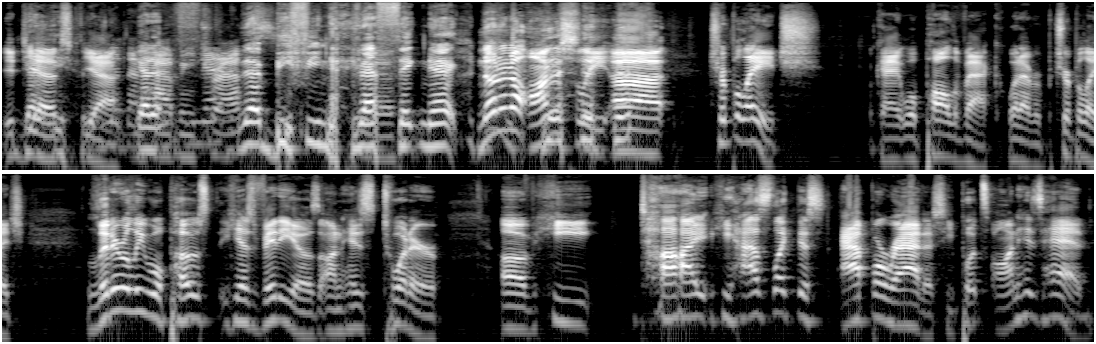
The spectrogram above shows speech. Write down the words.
It, Yeah, yeah, it's- yeah. get that Gotta- Having neck. traps. That beefy neck, that thick neck. No, no, no. Honestly, uh, Triple H. Okay, well, Paul Levesque, whatever. but Triple H, literally will post. He has videos on his Twitter of he tie. He has like this apparatus he puts on his head,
